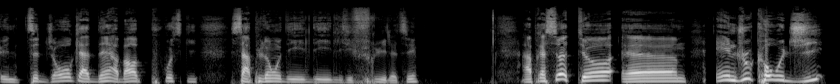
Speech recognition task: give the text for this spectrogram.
une petite joke là-dedans à bord pourquoi est-ce qu'ils s'appellent des, des, des, fruits, là, tu sais. Après ça, t'as euh, Andrew Koji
